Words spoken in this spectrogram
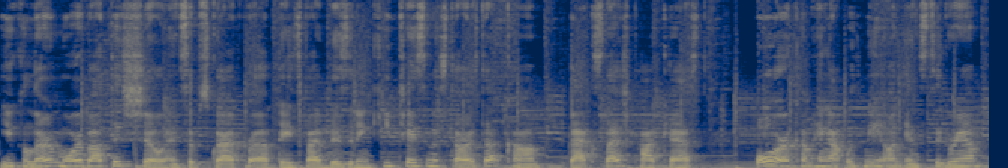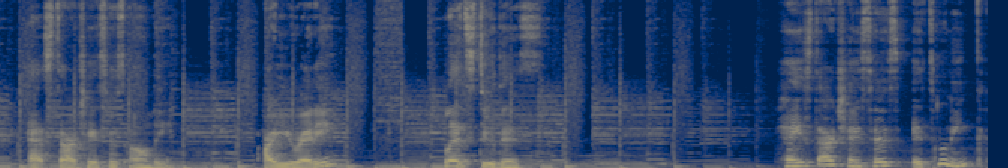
You can learn more about this show and subscribe for updates by visiting keepchasingthestars.com backslash podcast or come hang out with me on Instagram at Star Chasers Only. Are you ready? Let's do this. Hey, Star Chasers, it's Monique.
